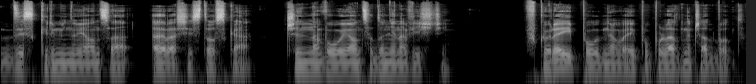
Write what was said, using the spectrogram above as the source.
dyskryminująca, rasistowska czy nawołująca do nienawiści. W Korei Południowej popularny chatbot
